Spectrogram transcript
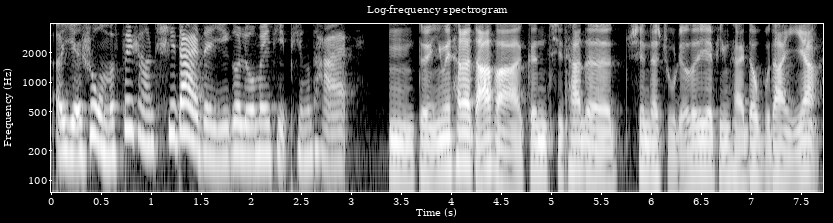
呃，也是我们非常期待的一个流媒体平台。嗯，对，因为它的打法跟其他的现在主流的这些平台都不大一样。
